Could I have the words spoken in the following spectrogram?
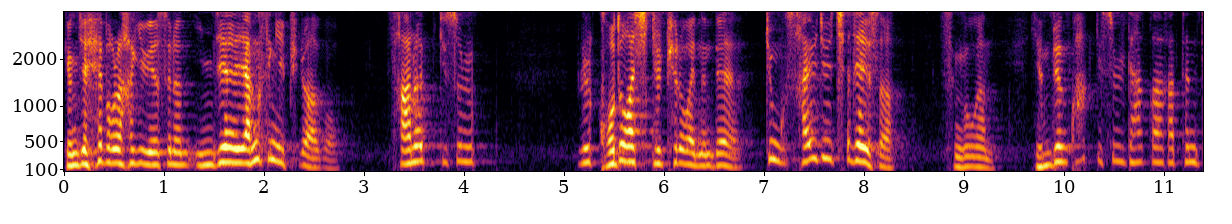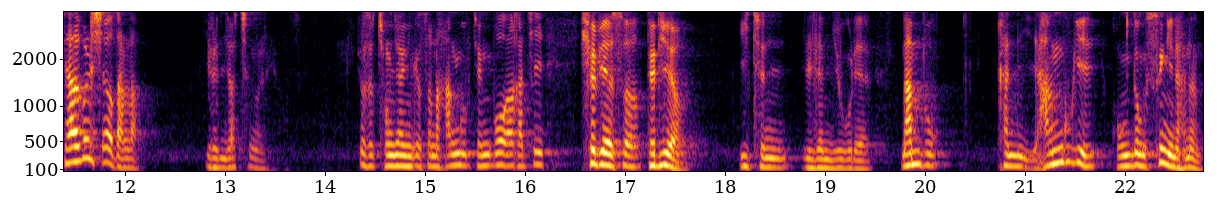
경제 회복을 하기 위해서는 인재 양성이 필요하고 산업 기술을 고도화시킬 필요가 있는데 중국 사회주의 체제에서 성공한 연변과학기술대학과 같은 대학을 세워달라 이런 요청을 해왔어요. 그래서 총장님께서는 한국 정부와 같이 협의해서 드디어 2001년 6월에 남북한 양국이 공동 승인하는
